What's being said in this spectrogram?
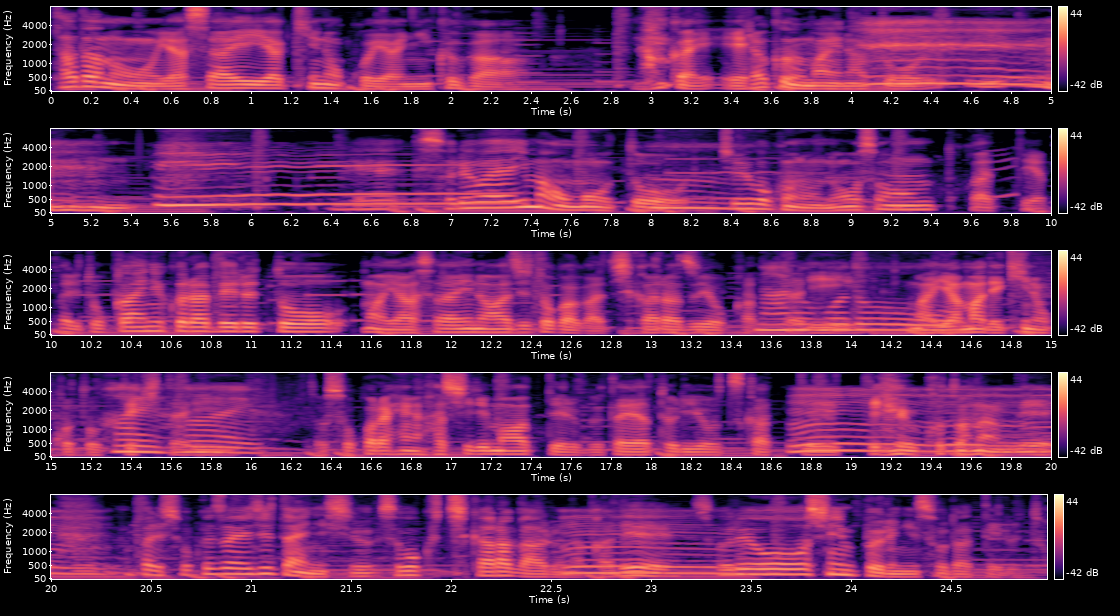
ただの野菜やきのこや肉がなんかえらくうまいなと。うん。でそれは今思うと、うん、中国の農村とかってやっぱり都会に比べると、まあ、野菜の味とかが力強かったり、まあ、山でキノコ取ってきたり、はいはい、そこら辺走り回っている豚や鳥を使ってっていうことなんでやっぱり食材自体にすごく力がある中でそれをシンプルに育てると。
